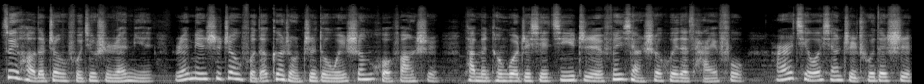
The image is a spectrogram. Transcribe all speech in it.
最好的政府就是人民，人民是政府的各种制度为生活方式，他们通过这些机制分享社会的财富。而且我想指出的是，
